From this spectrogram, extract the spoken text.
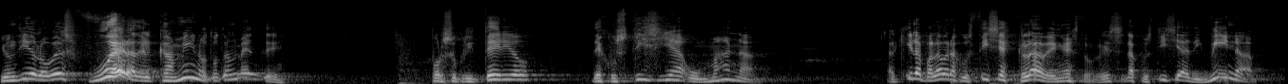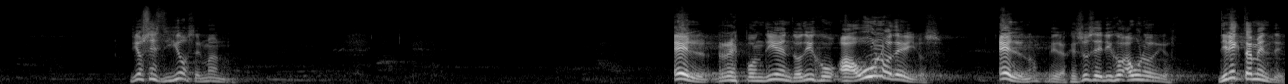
Y un día lo ves fuera del camino totalmente, por su criterio de justicia humana. Aquí la palabra justicia es clave en esto, es la justicia divina. Dios es Dios, hermano. Él respondiendo dijo a uno de ellos, él, ¿no? Mira, Jesús se dijo a uno de ellos, directamente,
